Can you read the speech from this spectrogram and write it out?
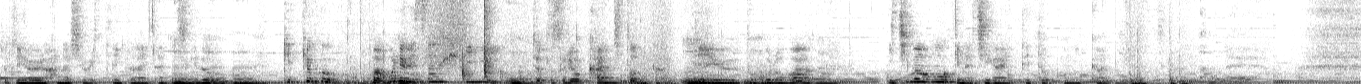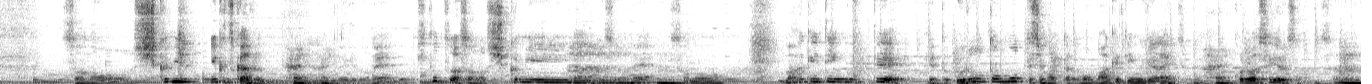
ちょっといろいろ話をしていただいたんですけど、うんうん結局、まあ、森部さん的うん。にちょっとそれを感じ取ったっていうところは、うん。一番大きな違いってどこに感じるんですか？その仕組みいくつかあるんだはいはいけどね、一つはその仕組みなんですよね。うんうん。そのマーケティングって、えっと、売ろうと思ってしまったらもうマーケティングじゃないんですよね。はい。これはセールスなんですよね。うん。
